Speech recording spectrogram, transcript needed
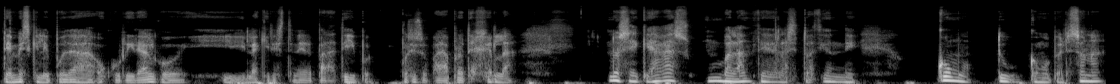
temes que le pueda ocurrir algo y la quieres tener para ti, pues eso, para protegerla. No sé, que hagas un balance de la situación de cómo tú, como persona,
